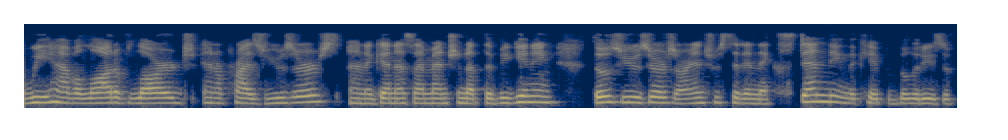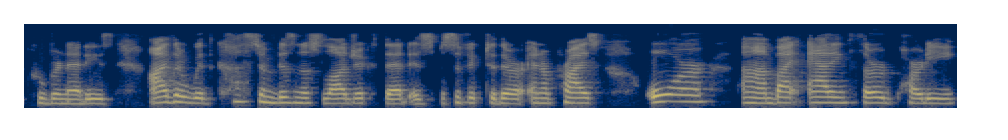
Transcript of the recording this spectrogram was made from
we have a lot of large enterprise users. And again, as I mentioned at the beginning, those users are interested in extending the capabilities of Kubernetes, either with custom business logic that is specific to their enterprise or um, by adding third party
